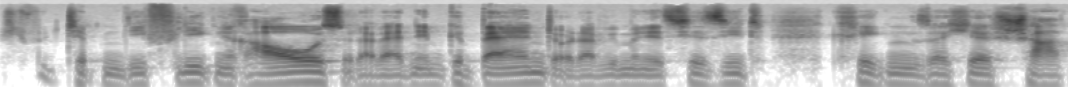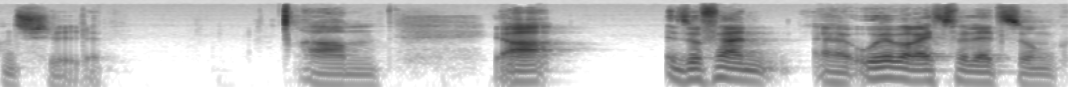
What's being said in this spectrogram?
Ich würde tippen, die fliegen raus oder werden eben gebannt oder wie man jetzt hier sieht, kriegen solche Schadensschilde. Ähm, ja, insofern äh, Urheberrechtsverletzung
